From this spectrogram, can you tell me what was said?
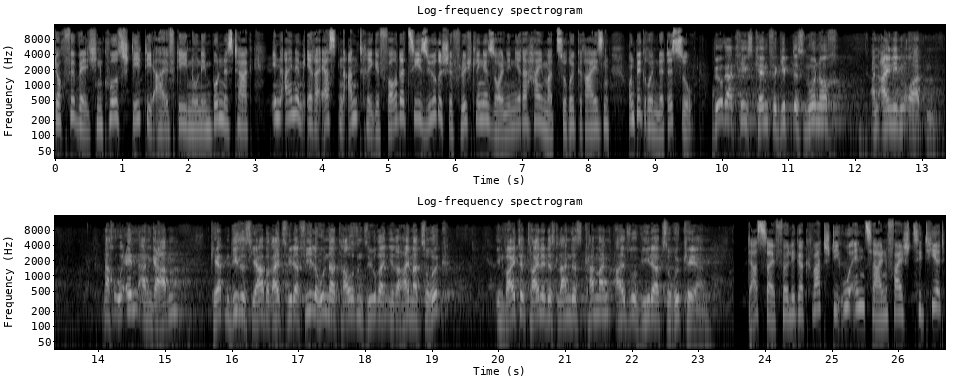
Doch für welchen Kurs steht die AfD nun im Bundestag? In einem ihrer ersten Anträge fordert sie, syrische Flüchtlinge sollen in ihre Heimat zurückreisen und begründet es so. Bürgerkriegskämpfe gibt es nur noch an einigen Orten. Nach UN-Angaben kehrten dieses Jahr bereits wieder viele hunderttausend Syrer in ihre Heimat zurück. In weite Teile des Landes kann man also wieder zurückkehren. Das sei völliger Quatsch, die UN-Zahlen falsch zitiert.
